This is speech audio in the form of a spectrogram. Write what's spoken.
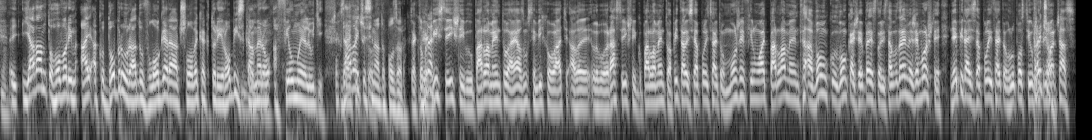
Ano. Ja vám to hovorím aj ako dobrú radu vlogera, človeka, ktorý robí s kamerou Dobre. a filmuje ľudí. Však Dávajte si na to pozor. Tak Dobre? Vy ste išli ku parlamentu a ja vás musím vychovať, ale lebo raz ste išli ku parlamentu parlamentu a pýtali sa policajtov, môžem filmovať parlament a vonku, vonkajšie priestory. Samozrejme, že môžete. Nepýtajte sa policajtov hlúposti, už Prečo? čas.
